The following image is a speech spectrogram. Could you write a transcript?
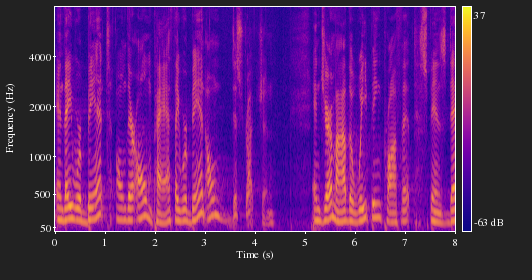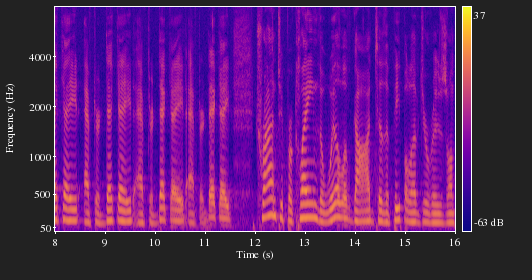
And they were bent on their own path, they were bent on destruction. And Jeremiah, the weeping prophet, spends decade after decade after decade after decade trying to proclaim the will of God to the people of Jerusalem,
